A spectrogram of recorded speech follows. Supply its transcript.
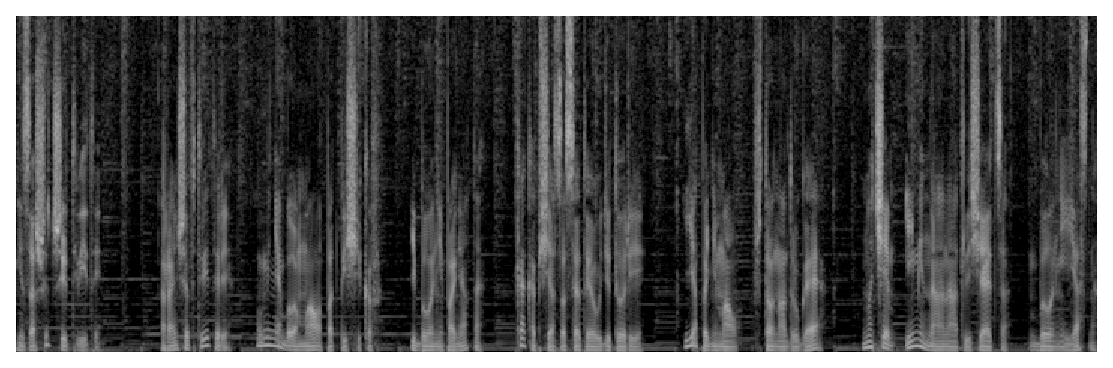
незашедшие твиты. Раньше в Твиттере у меня было мало подписчиков, и было непонятно, как общаться с этой аудиторией. Я понимал, что она другая, но чем именно она отличается, было неясно.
